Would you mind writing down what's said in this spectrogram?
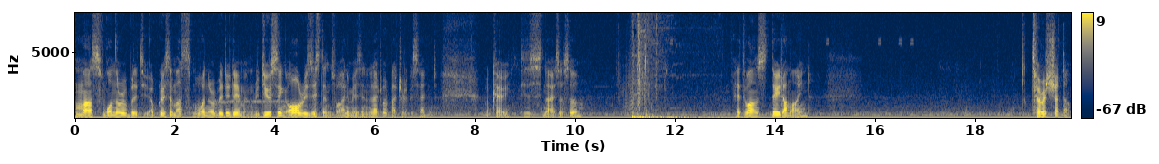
Mass vulnerability upgrades the mass vulnerability daemon, reducing all resistance for enemies in the network by 30%. Okay, this is nice also. Advanced data mine. Turret shutdown.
